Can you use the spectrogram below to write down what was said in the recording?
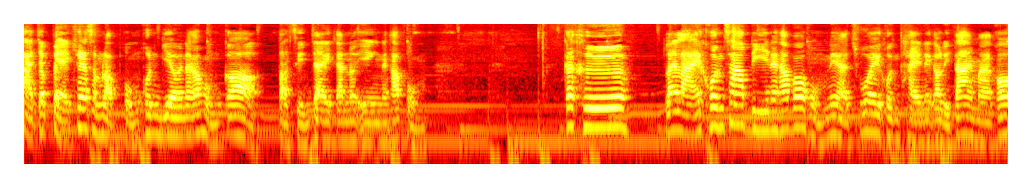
อาจจะแปลกแค่สำหรับผมคนเดียวนะครับ ผมก็ตัดสินใจกันเอาเองนะครับผม ก็คือ หลาย ๆ คนทราบดีนะครับว่าผมเนี่ยช่วยคนไทยในเกาหลีใต้มาก็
